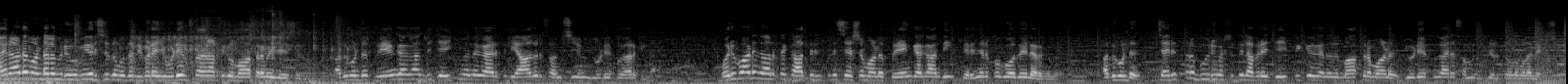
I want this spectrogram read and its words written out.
വയനാട് മണ്ഡലം രൂപീകരിച്ചത് മുതൽ ഇവിടെ യു ഡി എഫ് സ്ഥാനാർത്ഥികൾ മാത്രമേ ജയിച്ചിട്ടുള്ളൂ അതുകൊണ്ട് പ്രിയങ്ക ഗാന്ധി ജയിക്കുമെന്ന കാര്യത്തിൽ യാതൊരു സംശയവും യു ഡി എഫുകാർക്കില്ല ഒരുപാട് കാലത്തെ കാത്തിരിപ്പിന് ശേഷമാണ് പ്രിയങ്ക ഗാന്ധി തിരഞ്ഞെടുപ്പ് ഗോതയിൽ ഇറങ്ങുന്നത്. അതുകൊണ്ട് ചരിത്ര ഭൂരിപക്ഷത്തിൽ അവരെ ജയിപ്പിക്കുക എന്നത് മാത്രമാണ് യു ഡി എഫുകാരെ സംബന്ധിച്ചിടത്തോളമുള്ള ലക്ഷ്യം.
